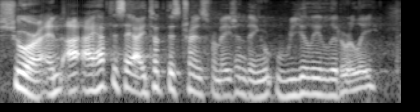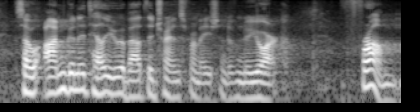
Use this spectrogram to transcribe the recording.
Sure, and I, have to say, I took this transformation thing really literally. So I'm going to tell you about the transformation of New York from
